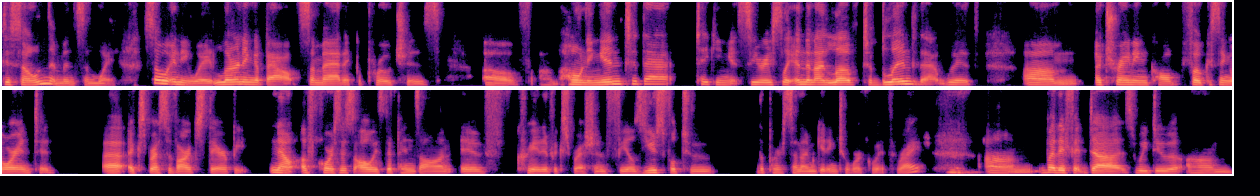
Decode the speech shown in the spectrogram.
disown them in some way. So anyway learning about somatic approaches of um, honing into that taking it seriously and then i love to blend that with um, a training called focusing oriented uh, expressive arts therapy now of course this always depends on if creative expression feels useful to the person i'm getting to work with right Mhm. um, but if it does we do um,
